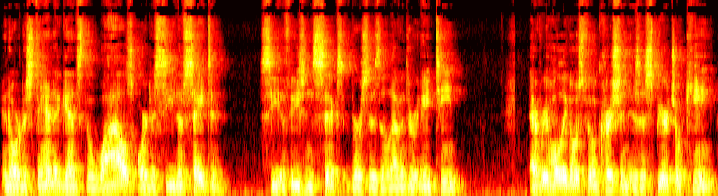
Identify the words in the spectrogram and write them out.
in order to stand against the wiles or deceit of Satan. See Ephesians 6, verses 11 through 18. Every Holy Ghost filled Christian is a spiritual king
